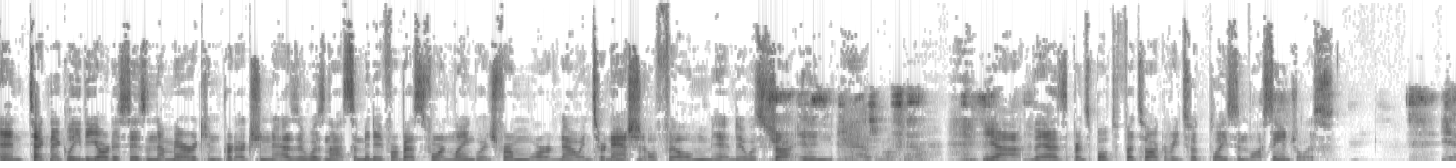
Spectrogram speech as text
And technically, The Artist is an American production, as it was not submitted for Best Foreign Language from or now international film, and it was shot in international film. yeah, as principal photography took place in Los Angeles. Yeah,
